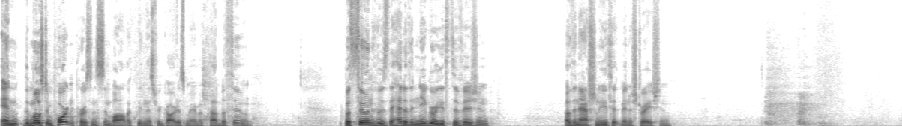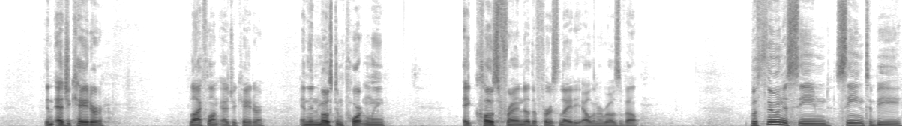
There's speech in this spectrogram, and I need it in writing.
And the most important person symbolically in this regard is Mary McLeod Bethune. Bethune, who's the head of the Negro Youth Division of the National Youth Administration, an educator, lifelong educator, and then most importantly, a close friend of the First Lady, Eleanor Roosevelt. Bethune is seemed, seen to be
